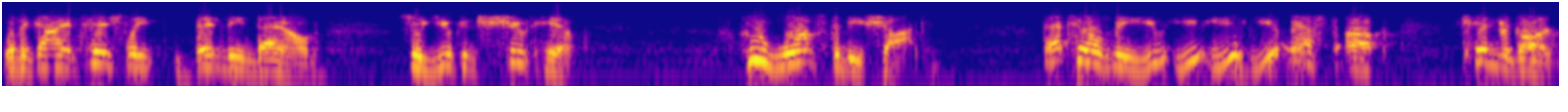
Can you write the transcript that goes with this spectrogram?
with a guy intentionally bending down so you can shoot him. Who wants to be shot? That tells me you you you you messed up kindergarten.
